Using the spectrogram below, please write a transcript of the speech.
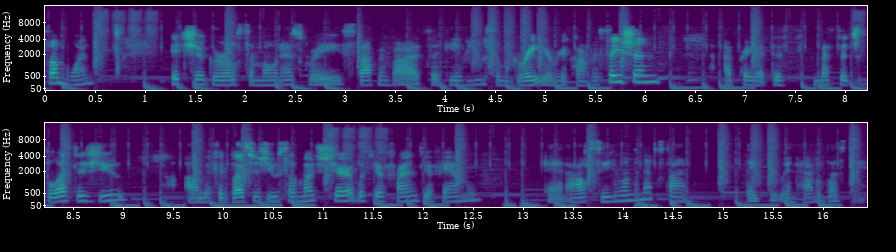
someone. It's your girl Simone S. Gray stopping by to give you some gray area conversations. I pray that this message blesses you. Um, if it blesses you so much, share it with your friends, your family, and I'll see you on the next time. Thank you and have a blessed day.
